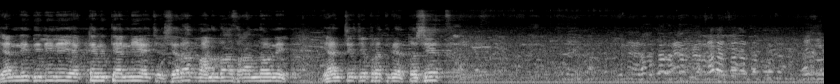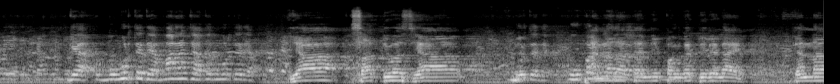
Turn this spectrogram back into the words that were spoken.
यांनी दिलेले एकट्याने त्यांनी यायचे. शरद भानुदास रामनवणे यांचे जे प्रतिनिधी आहेत. तसेच घ्या मूर्ती द्या महाराजांच्या हातात मूर्ती द्या. या सात दिवस ह्या मूर्ती द्या. उपाय अन्नदात्यांनी पंगत दिलेला आहे. त्यांना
